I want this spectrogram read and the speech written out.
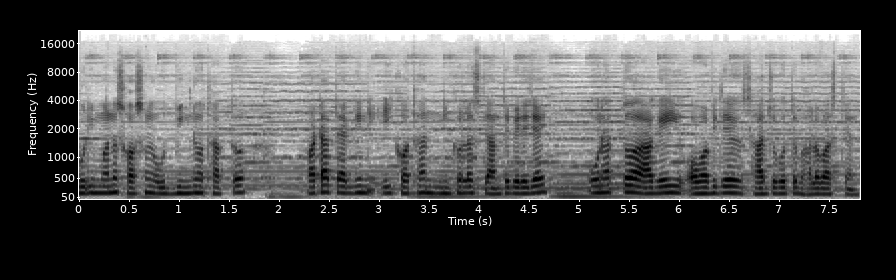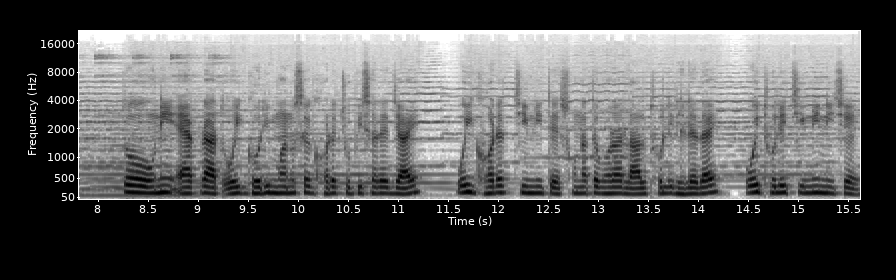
গরিব মানুষ সবসময় উদ্বিগ্ন থাকতো। হঠাৎ একদিন এই কথা নিকোলাস জানতে পেরে যায়, ওনার তো আগেই অভাবীদের সাহায্য করতে ভালোবাসতেন। তো উনি এক রাত ওই গরিব মানুষের ঘরে চুপিসারে যায়, ওই ঘরের চিমনিতে সোনাতে ভরা লাল থলি ঢেলে দেয় ওই থলি চিমনির নিচে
